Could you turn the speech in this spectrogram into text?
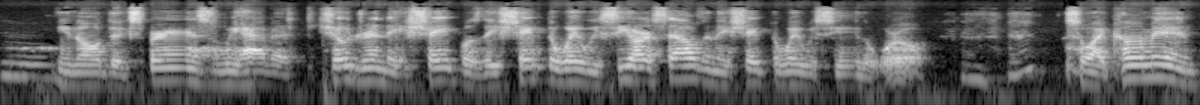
Mm. you know the experiences we have as children they shape us. They shape the way we see ourselves and they shape the way we see the world. Mm-hmm. so i come in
